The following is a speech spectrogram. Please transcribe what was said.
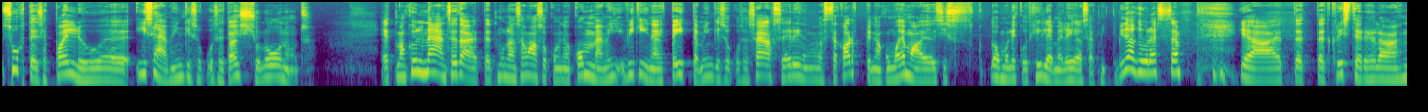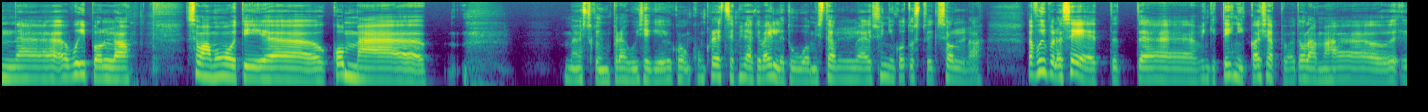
suhteliselt palju ise mingisuguseid asju loonud et ma küll näen seda, et, et mul on samasugune komme vidinaid peita mingisuguse sajasse erinevasse karpi nagu mu ema ja siis loomulikult hiljem ei leia sealt mitte midagi ülesse. ja et, et, et Kristeril on äh, võib-olla samamoodi äh, komme ma ei oska nüüd praegu isegi konkreetselt midagi välja tuua, mis tal sünnikodust võiks olla. noh, võib-olla see, et, et äh, mingid tehnikaasjad peavad olema äh,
